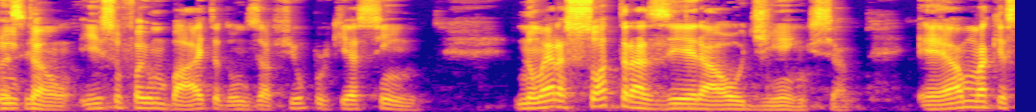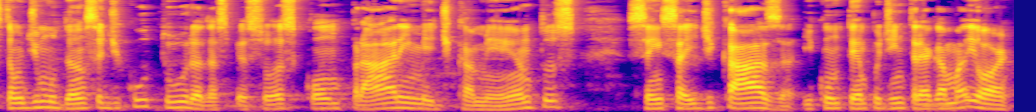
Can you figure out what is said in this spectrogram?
Então, esse... isso foi um baita de um desafio, porque assim, não era só trazer a audiência, é uma questão de mudança de cultura, das pessoas comprarem medicamentos sem sair de casa e com tempo de entrega maior.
